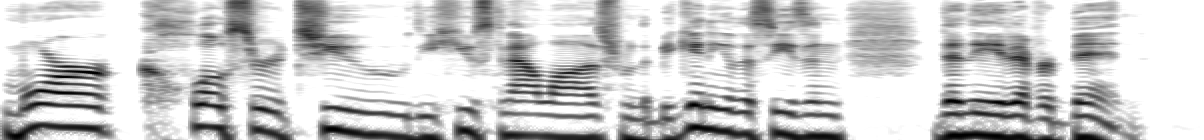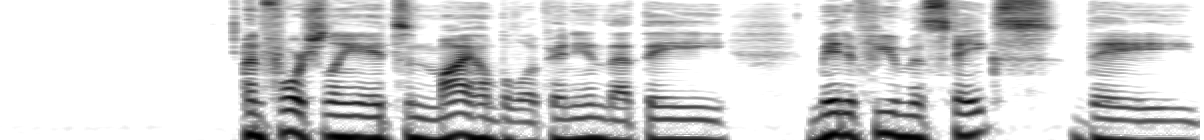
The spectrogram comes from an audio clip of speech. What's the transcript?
more closer to the Houston Outlaws from the beginning of the season than they had ever been unfortunately, it's in my humble opinion that they made a few mistakes. They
